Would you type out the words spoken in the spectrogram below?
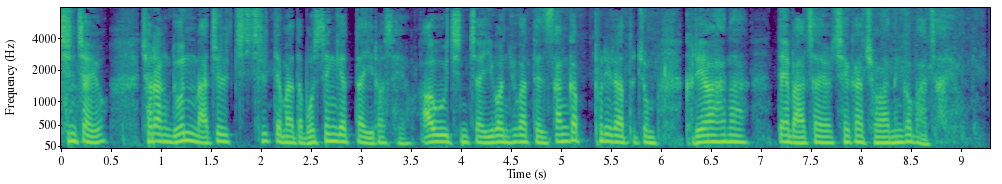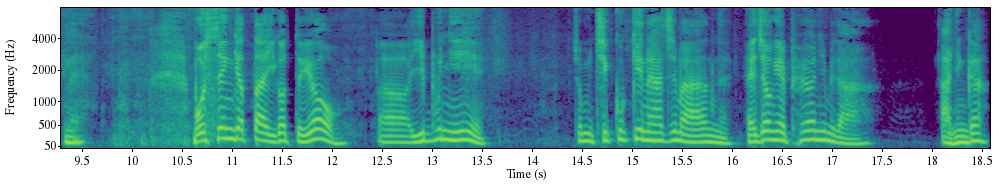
진짜요? 저랑 눈 마주칠 때마다 못생겼다 이러세요. 아우 진짜 이번 휴가 땐 쌍꺼풀이라도 좀 그래야 하나. 네 맞아요. 제가 좋아하는 거 맞아요. 네. 못생겼다 이것도요. 어, 이분이 좀 짓궂기는 하지만 애정의 표현입니다. 아닌가?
